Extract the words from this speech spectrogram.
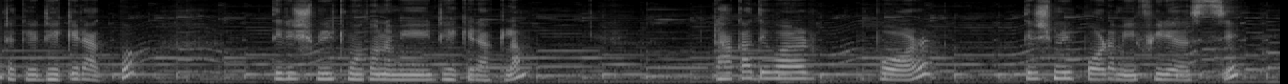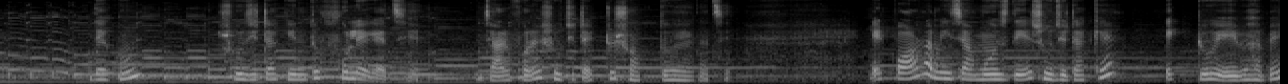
এটাকে ঢেকে রাখব। তিরিশ মিনিট মতন আমি ঢেকে রাখলাম। ঢাকা দেওয়ার পর, তিরিশ মিনিট পর আমি ফিরে আসছি। দেখুন, সুজিটা কিন্তু ফুলে গেছে, যার ফলে সুজিটা একটু শক্ত হয়ে গেছে। এরপর আমি চামচ দিয়ে সুজিটাকে একটু এইভাবে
